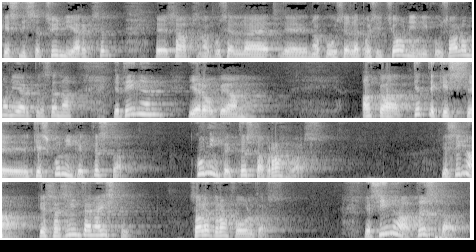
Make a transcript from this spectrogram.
kes lihtsalt sünnijärgselt Eh, saab nagu selle, eh, nagu selle positsiooni nagu Salomoni järglasena ja teine on Jerobeam. aga teate, kes, kes kuningaid tõstab? kuningaid tõstab rahvas. ja sina, kes sa siin täna istud, sa oled rahva hulgas. ja sina tõstad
